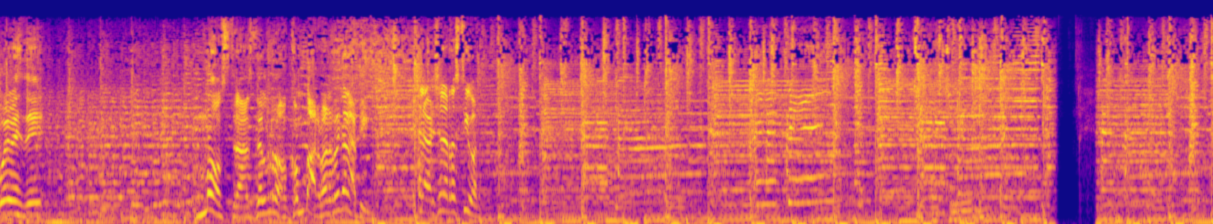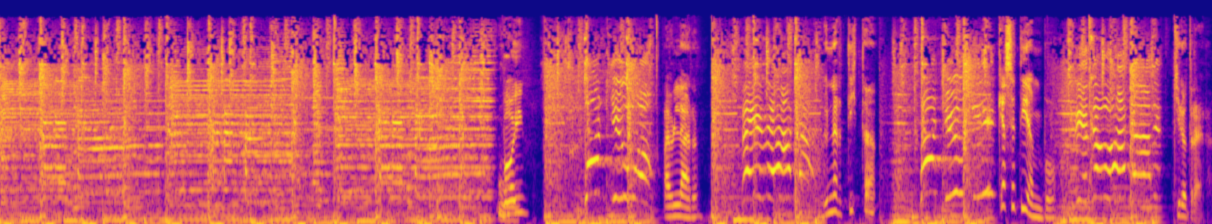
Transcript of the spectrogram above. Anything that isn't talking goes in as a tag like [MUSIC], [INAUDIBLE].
jueves de Mostras del Rock con Bárbara Regalati. Esta es la versión de Stewart. Voy a hablar de un artista que hace tiempo quiero traer.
